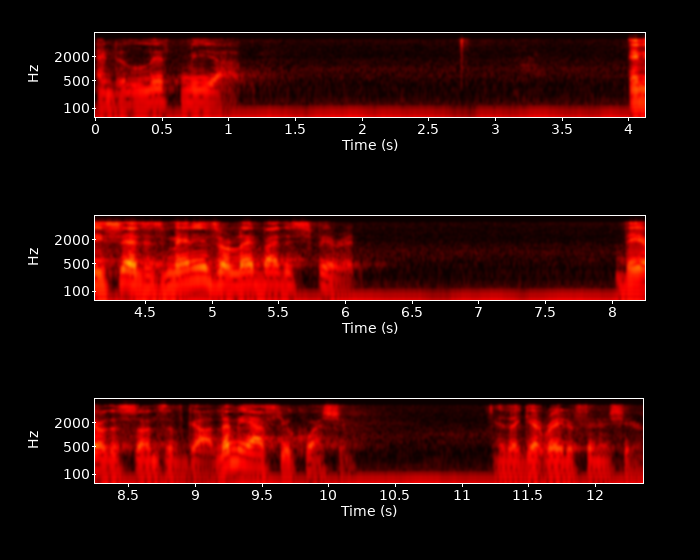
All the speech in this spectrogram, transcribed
and to lift me up. And he says, as many as are led by the Spirit, they are the sons of God. Let me ask you a question as I get ready to finish here.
